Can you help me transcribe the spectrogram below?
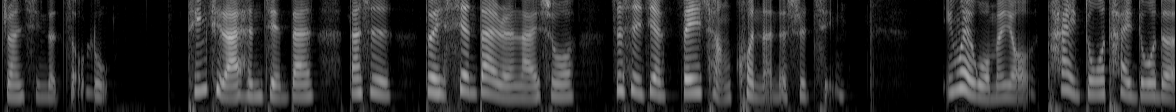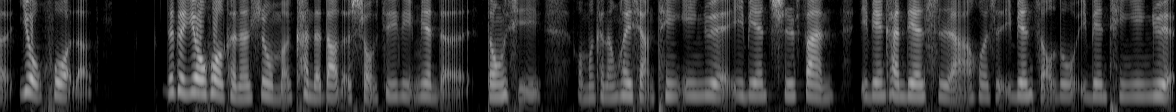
专心的走路。听起来很简单，但是对现代人来说，这是一件非常困难的事情，因为我们有太多太多的诱惑了。这个诱惑可能是我们看得到的手机里面的东西，我们可能会想听音乐，一边吃饭一边看电视啊，或者是一边走路一边听音乐。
